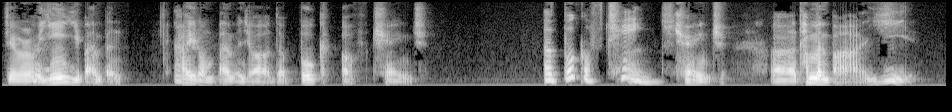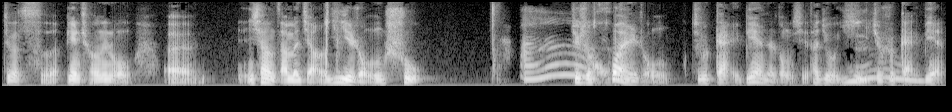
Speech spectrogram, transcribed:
就是音译版本，还有一种版本叫 The Book of Change。A Book of Change。Change，呃，他们把易这个词变成那种，呃，你像咱们讲易容术。啊，就是换容，就是改变的东西，它就有易，就是改变。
